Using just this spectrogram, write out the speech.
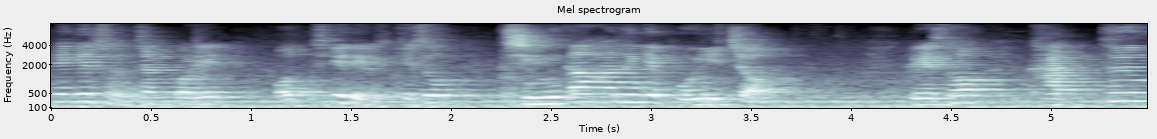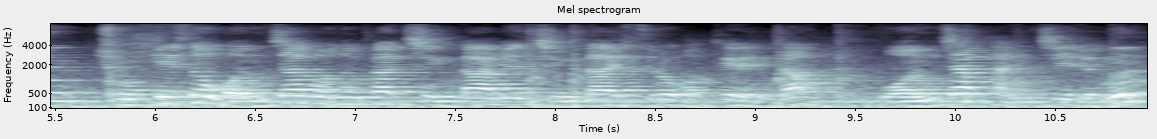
핵의 전자 거리 어떻게 돼요? 계속 증가하는 게 보이죠? 그래서 같은 족에서 원자 번호가 증가하면 증가할수록 어떻게 된다? 원자 반지름은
